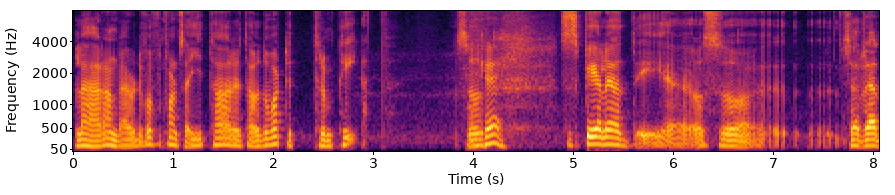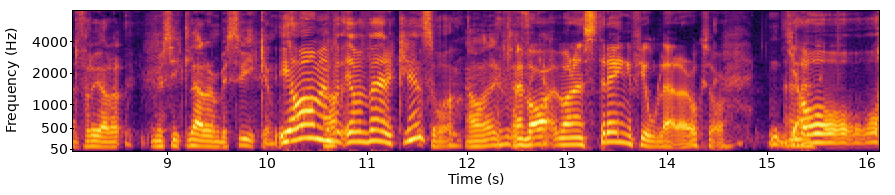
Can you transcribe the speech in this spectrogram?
läraren där. Och det var fortfarande så här, gitarr, gitarr. Och då var det trumpet. Så, okay så spelade jag det och så... Så jag är rädd för att göra musikläraren besviken. Ja, men jag var verkligen så. Ja, det är en Men var, var det en sträng fiollärare också? Ja,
